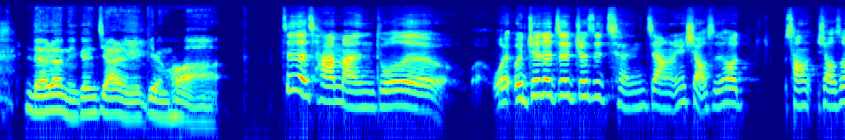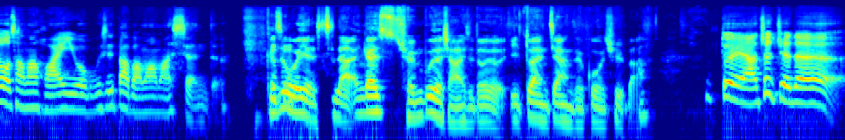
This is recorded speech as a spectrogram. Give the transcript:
聊聊你跟家人的变化啊。真的差蛮多的。我我觉得这就是成长，因为小时候常小时候我常常怀疑我不是爸爸妈妈生的。可是我也是啊，应该全部的小孩子都有一段这样子过去吧。对啊，就觉得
